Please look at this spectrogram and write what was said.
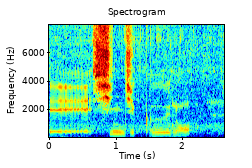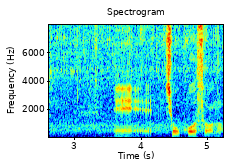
えー新宿の、えー超高層の、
